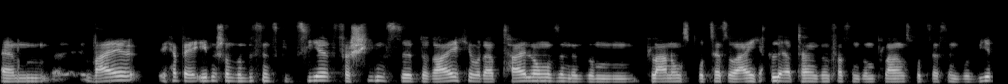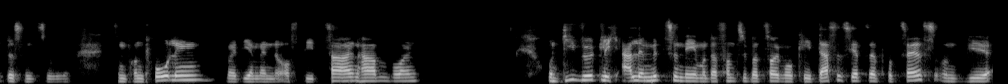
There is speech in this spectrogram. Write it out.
Ähm, weil ich habe ja eben schon so ein bisschen skizziert, verschiedenste Bereiche oder Abteilungen sind in so einem Planungsprozess oder eigentlich alle Abteilungen sind fast in so einem Planungsprozess involviert, bis hin zu, zum Controlling, weil die am Ende oft die Zahlen haben wollen. Und die wirklich alle mitzunehmen und davon zu überzeugen, okay, das ist jetzt der Prozess und wir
